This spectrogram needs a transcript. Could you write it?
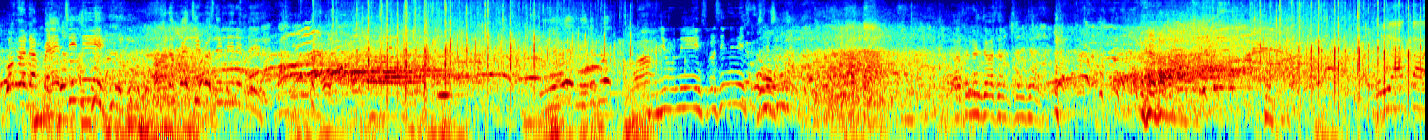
Gua nggak ada peci nih. Kalau ada peci sebelah sini nih, sebelah sini. Coba sini, coba sini, sini, sini. Kelihatan.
